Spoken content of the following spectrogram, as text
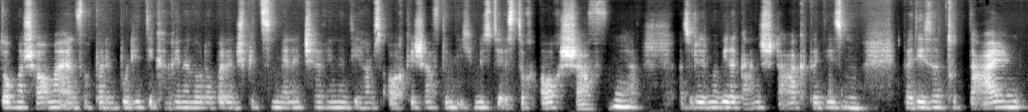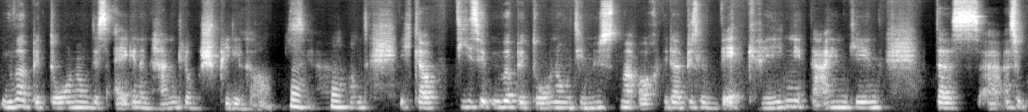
Dogma schauen wir einfach bei den Politikerinnen oder bei den Spitzenmanagerinnen, die haben es auch geschafft und ich müsste es doch auch schaffen. Ja. Also da ist man wieder ganz stark bei, diesem, bei dieser totalen Überbetonung des eigenen Handlungsspielraums. Ja. Und ich glaube, diese Überbetonung, die müsste man auch wieder ein bisschen wegkriegen, dahingehend, dass, äh, also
